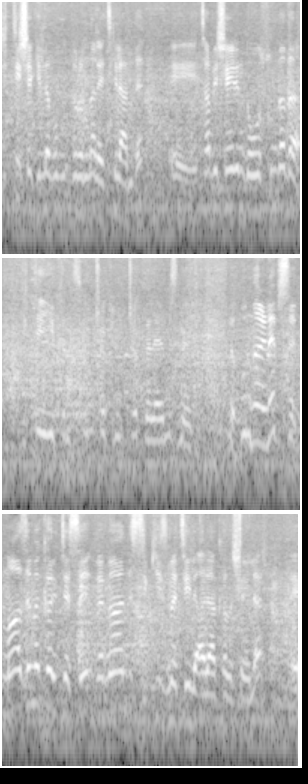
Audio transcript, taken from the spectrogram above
ciddi şekilde bu durumdan etkilendi. E, tabii şehrin doğusunda da ciddi yıkıntı, çökün, çökmelerimiz mevcut. Ve bunların hepsi malzeme kalitesi ve mühendislik hizmetiyle alakalı şeyler. E,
